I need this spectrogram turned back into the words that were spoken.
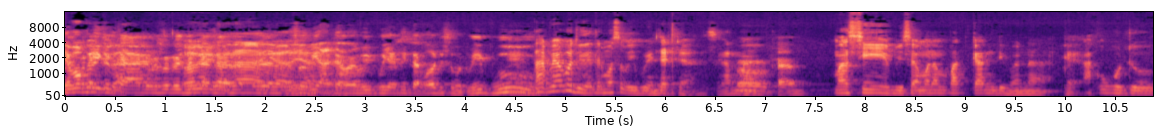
Ya pokoknya itu lah menunjukkan nah, satu. iya, Surya iya. adalah wibu yang tidak mau disebut wibu. Tapi aku juga termasuk wibu yang cerdas karena oh kan. masih bisa menempatkan di mana kayak aku kudu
